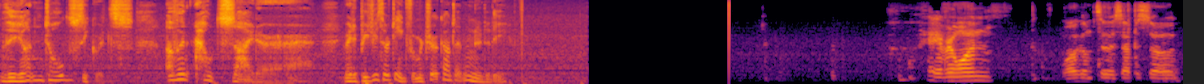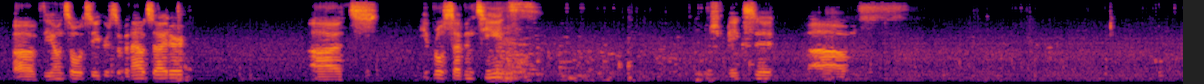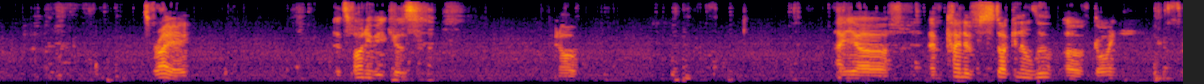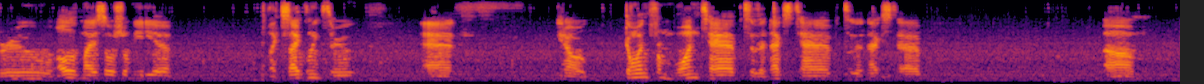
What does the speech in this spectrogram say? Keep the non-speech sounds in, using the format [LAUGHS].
The Untold Secrets of an Outsider. Rated PG 13 for mature content and nudity. Hey everyone, welcome to this episode of The Untold Secrets of an Outsider. Uh, it's April 17th, which makes it um, Friday. It's funny because you know I uh, am kind of stuck in a loop of going through all of my social media, like cycling through, and you know, going from one tab to the next tab to the next tab. Um,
